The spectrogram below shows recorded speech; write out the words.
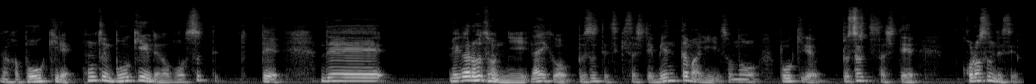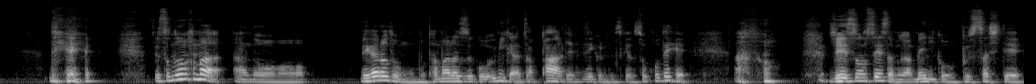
なんか棒切れ本当に棒切れみたいなのをスッて切ってでメガロドンにナイフをブスって突き刺して目ん玉にその棒切れをブスって刺して殺すんですよ。ででそのままあのメガロドンももうたまらずこう海からザッパーって出てくるんですけどそこであのジェイソン・ステイサムが目にこうぶっ刺して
